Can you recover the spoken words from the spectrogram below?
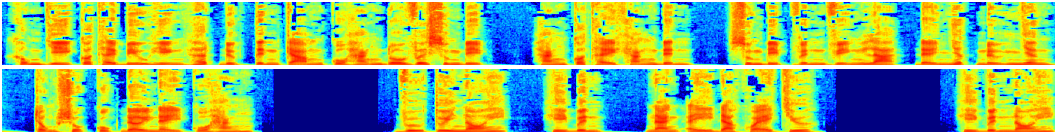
Không gì có thể biểu hiện hết được tình cảm của hắn đối với Xuân Điệp, hắn có thể khẳng định, Xuân Điệp vĩnh viễn là đệ nhất nữ nhân trong suốt cuộc đời này của hắn. Vưu Túy nói, Hi Bình, nàng ấy đã khỏe chưa? Hi Bình nói,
